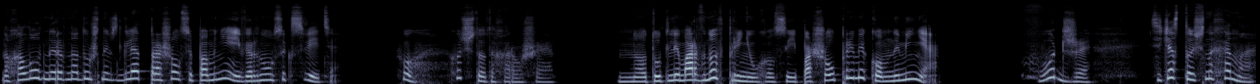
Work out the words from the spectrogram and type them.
Но холодный равнодушный взгляд прошелся по мне и вернулся к Свете. Фух, хоть что-то хорошее. Но тут Лемар вновь принюхался и пошел прямиком на меня. Вот же, сейчас точно хана.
